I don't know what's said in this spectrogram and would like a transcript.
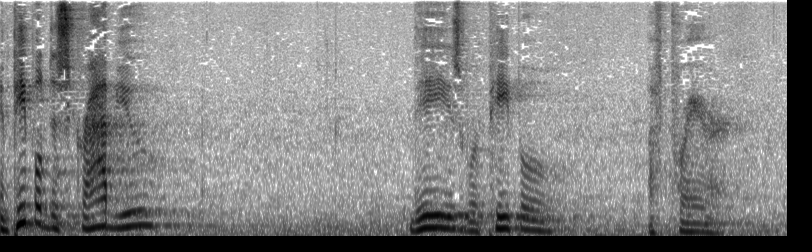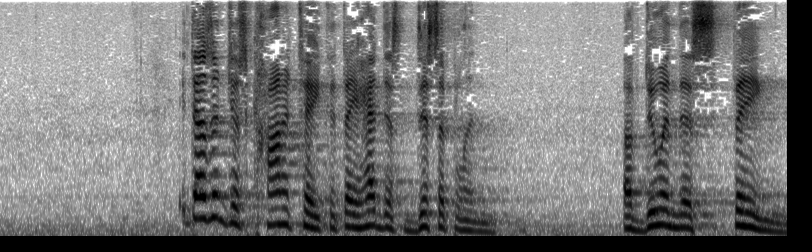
And people describe you. These were people of prayer. It doesn't just connotate that they had this discipline of doing this thing.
